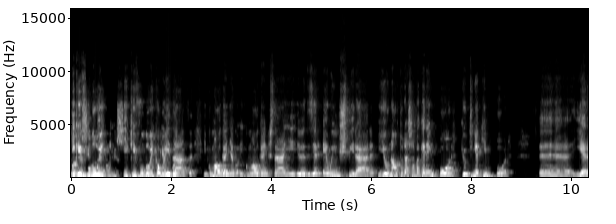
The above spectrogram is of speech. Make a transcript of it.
E que, evolui, e que evolui com a idade. E como, alguém, e como alguém que está aí a dizer, é o inspirar. E eu, na altura, achava que era impor, que eu tinha que impor. Uh, e era,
